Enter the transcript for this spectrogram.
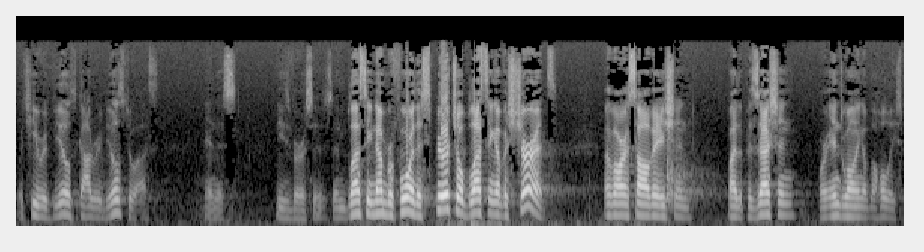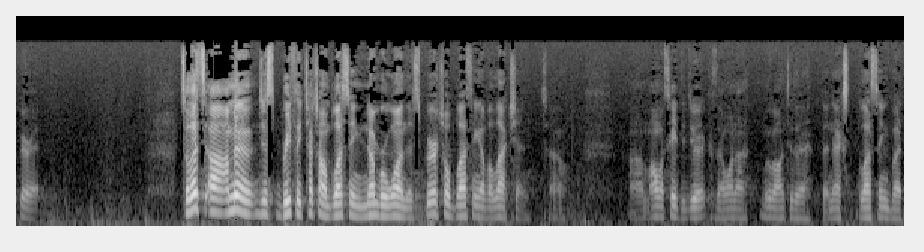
which he reveals, God reveals to us in this, these verses. And blessing number 4, the spiritual blessing of assurance of our salvation by the possession or indwelling of the Holy Spirit. So let's, uh, I'm going to just briefly touch on blessing number one, the spiritual blessing of election. So um, I almost hate to do it because I want to move on to the, the next blessing. But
